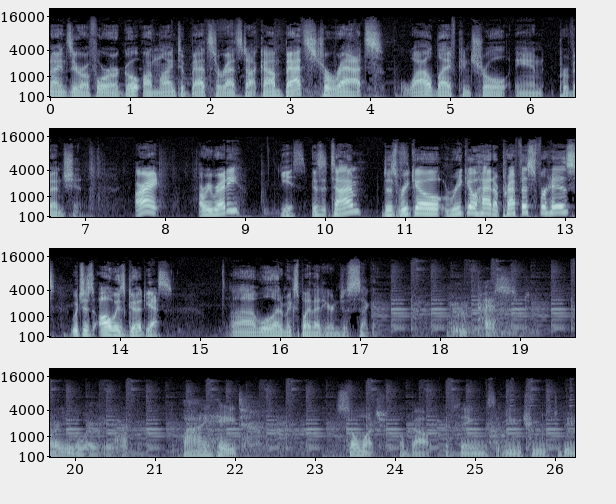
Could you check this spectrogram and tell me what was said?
0904 or go online to batstorats.com. Bats to Rats, wildlife control and prevention. All right, are we ready? Yes. Is it time? Does Rico Rico had a preface for his, which is always good. Yes. Uh, we'll let him explain that here in just a second. You're a pest. Why are you the way that you are? I hate so much about the things that you choose to be.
